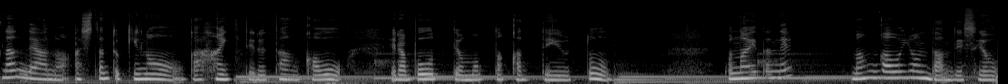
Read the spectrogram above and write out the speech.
なんであの明日と昨日が入ってる短歌を選ぼうって思ったかっていうとこの間ね漫画を読んだんですよ。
